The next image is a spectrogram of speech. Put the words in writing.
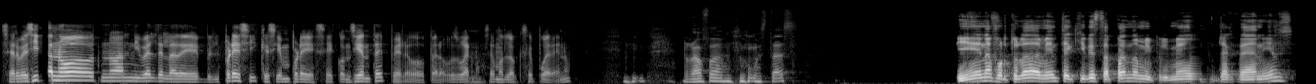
cervecita, no, no al nivel de la del Prezi, que siempre se consiente, pero, pero pues bueno, hacemos lo que se puede, ¿no? Rafa, ¿cómo estás? Bien, afortunadamente aquí destapando mi primer Jack Daniels,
